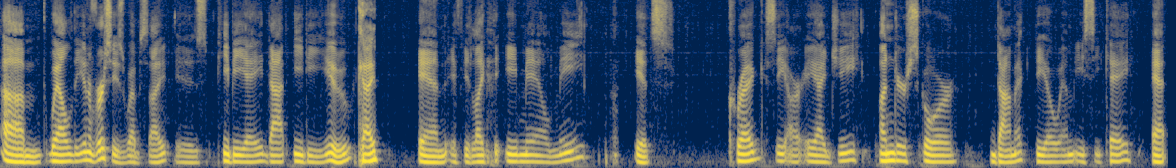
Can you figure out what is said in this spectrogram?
Um, well, the university's website is pba.edu. Okay. And if you'd like to email me, it's Craig, C R A I G, underscore Domeck, D O M E C K, at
